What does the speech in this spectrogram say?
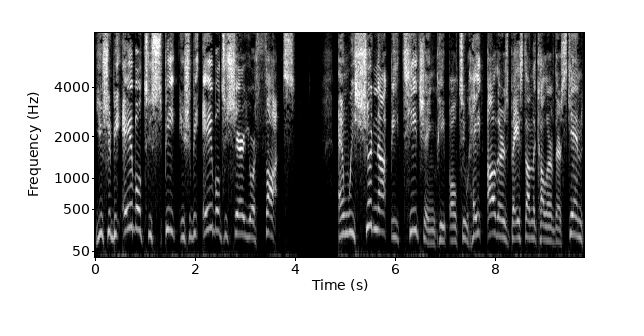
You should be able to speak, you should be able to share your thoughts. And we should not be teaching people to hate others based on the color of their skin,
